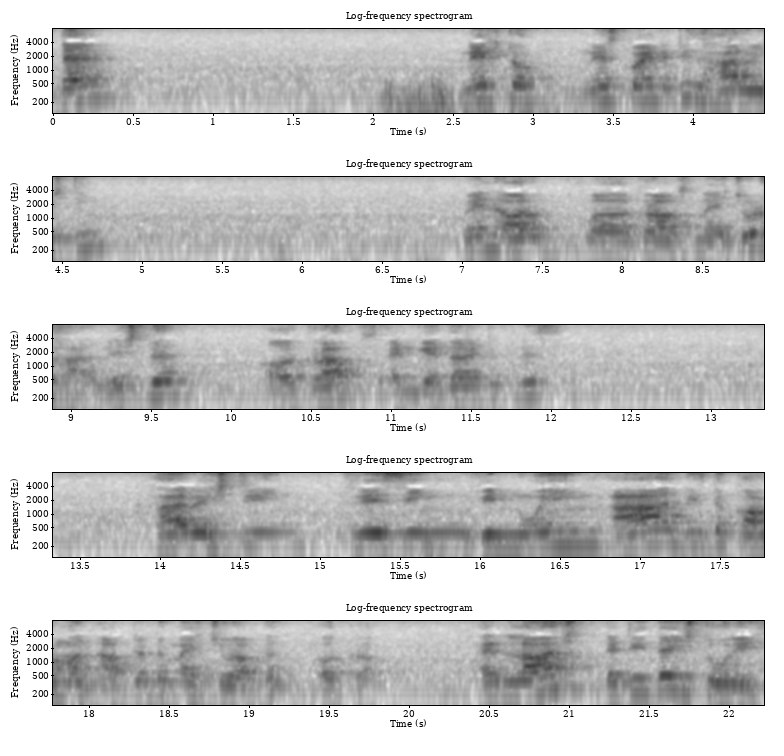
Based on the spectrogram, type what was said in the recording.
then Next point, it is harvesting. When our uh, crops mature, harvest our crops and gather at a place. Harvesting, threshing, winnowing, all these the common after the mature of the our crop. And last, that is the storage.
